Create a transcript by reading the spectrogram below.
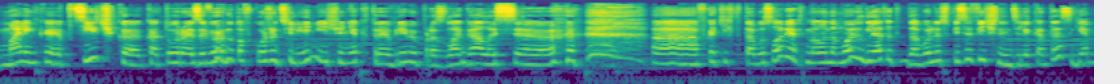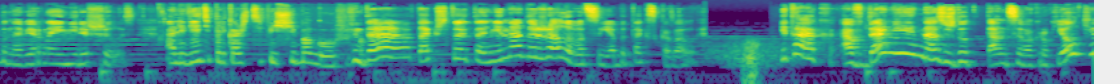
маленькая птичка, которая завернута в кожу тюлени, еще некоторое время прозлагалась э, э, в каких-то там условиях, но, на мой взгляд, это довольно специфичный деликатес, я бы, наверное, не решилась. Оливье теперь кажется пищей богов. Да, так что это не надо жаловаться, я бы так сказала. Итак, а в Дании нас ждут танцы вокруг елки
